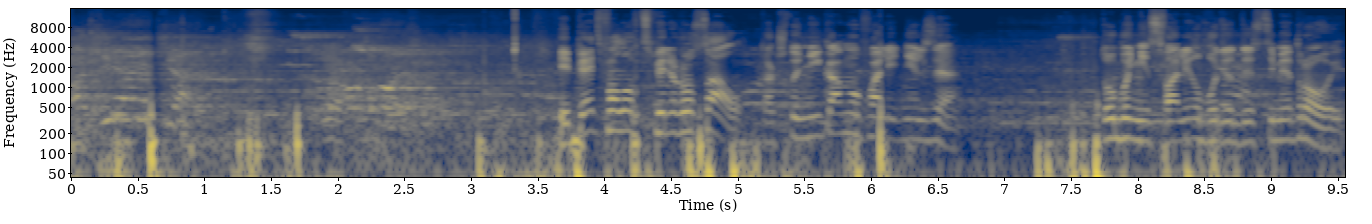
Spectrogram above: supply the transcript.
Лассируемся! И 5 фолов теперь Русал. Так что никому фалить нельзя. Кто бы не свалил, будет 10-метровый.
